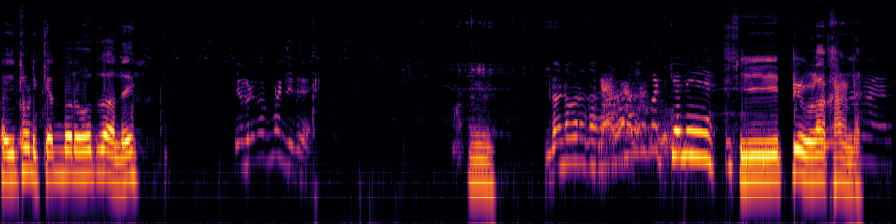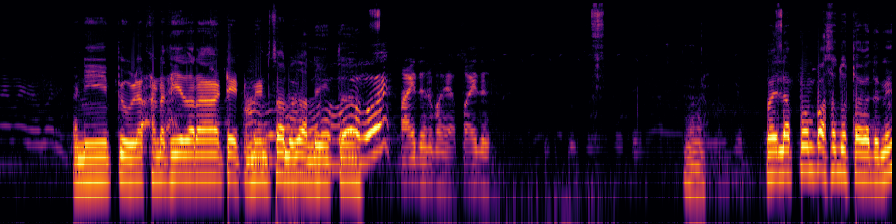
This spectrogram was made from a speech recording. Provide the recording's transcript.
तरी थोडक्यात बरं होत झालंय. हम्म. ही पिवळा खांड. आणि पिवळ्या खांडात हे जरा ट्रीटमेंट चालू झालं इथं. पायधर भाया पायधर हं. पहिला पंप असा होता का तुम्ही?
